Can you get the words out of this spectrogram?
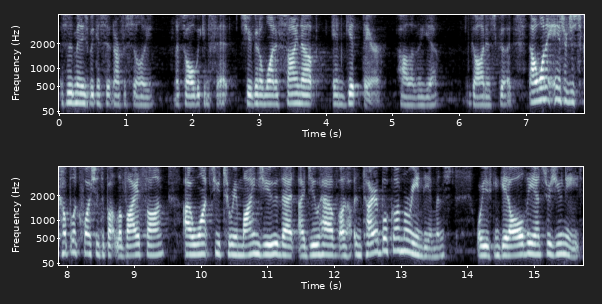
That's as many as we can sit in our facility. That's all we can fit. So you're going to want to sign up and get there. Hallelujah. God is good. Now I want to answer just a couple of questions about Leviathan. I want you to remind you that I do have an entire book on marine demons where you can get all the answers you need.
